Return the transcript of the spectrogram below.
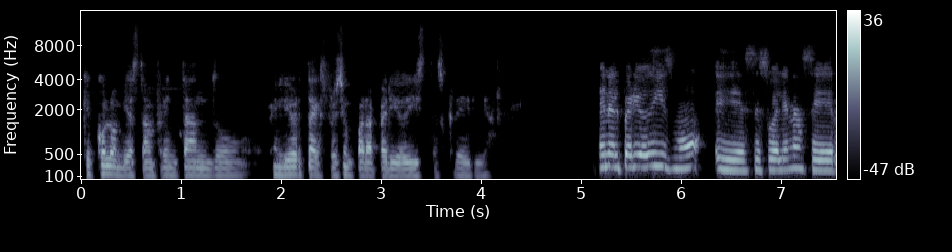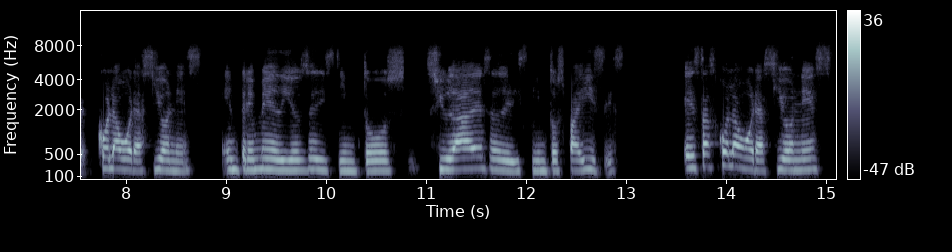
que Colombia está enfrentando en libertad de expresión para periodistas, creería. En el periodismo eh, se suelen hacer colaboraciones entre medios de distintas ciudades o de distintos países. Estas colaboraciones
